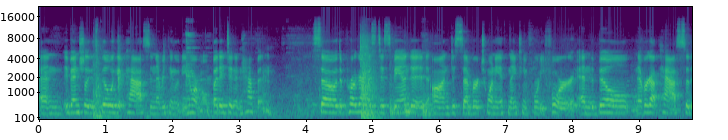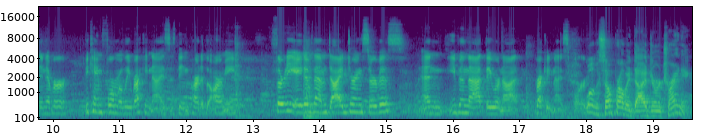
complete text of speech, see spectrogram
and eventually this bill would get passed and everything would be normal. But it didn't happen. So the program was disbanded on December 20th, 1944, and the bill never got passed, so they never became formally recognized as being part of the Army. 38 of them died during service, and even that they were not recognized for. Well, some probably died during training.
